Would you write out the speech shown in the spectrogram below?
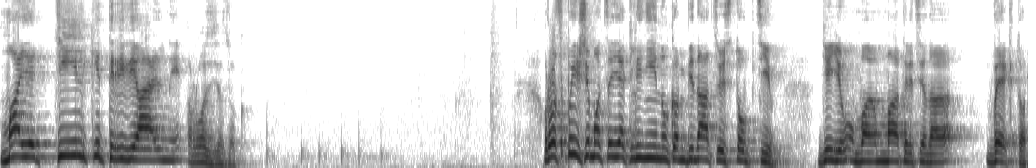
має тільки тривіальний розв'язок. Розпишемо це як лінійну комбінацію стовпців дію ма- матриці на вектор.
